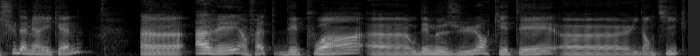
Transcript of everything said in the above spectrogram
sud-américaines, avaient en fait des poids ou des mesures qui étaient identiques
